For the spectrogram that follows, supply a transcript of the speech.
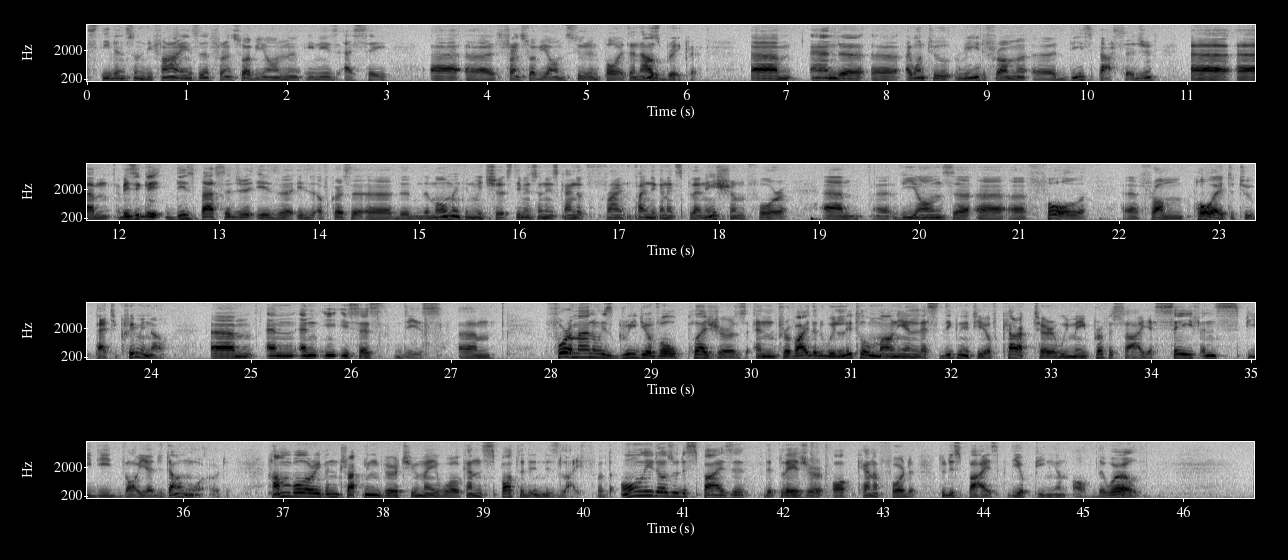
Stevenson defines François Villon in his essay uh, uh, François Villon, Student, Poet and Housebreaker. Um, and uh, I want to read from this passage uh, um, basically, this passage is, uh, is of course, uh, the, the moment in which Stevenson is kind of finding an explanation for um, Villon's fall from poet to petty criminal. Um, and and he, he, says this. Um, for a man who is greedy of all pleasures, and provided with little money and less dignity of character, we may prophesy a safe and speedy voyage downward. Humble or even truckling virtue may walk unspotted in this life, but only those who despise it, the pleasure can afford to despise the opinion of the world.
